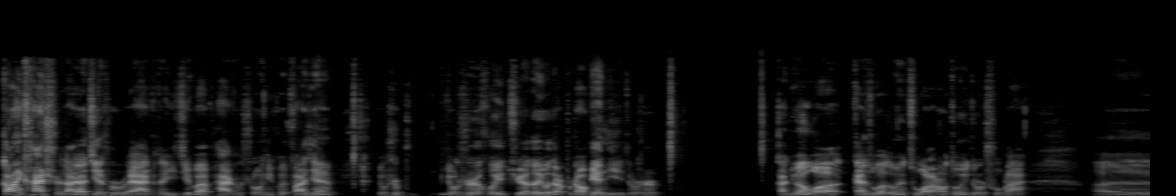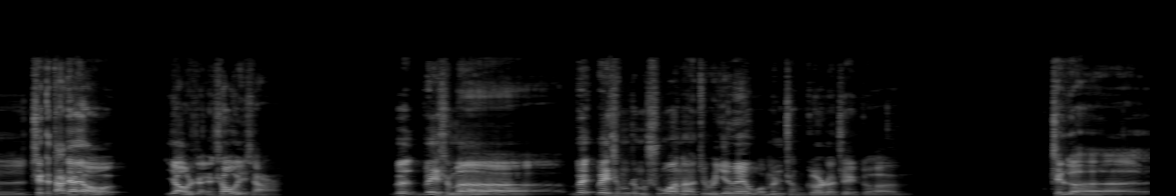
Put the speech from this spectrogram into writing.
刚一开始大家接触 React 以及 Webpack 的时候，你会发现有时有时会觉得有点不着边际，就是感觉我该做的东西做了，然后东西就是出不来，呃，这个大家要要忍受一下。为为什么为为什么这么说呢？就是因为我们整个的这个这个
